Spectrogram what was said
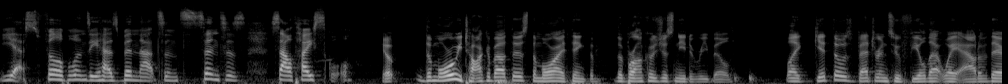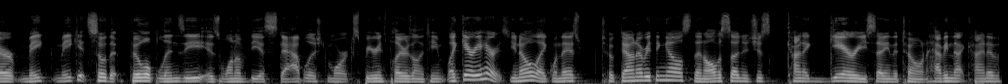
Yes, Philip Lindsay has been that since since his South High School. Yep. The more we talk about this, the more I think the, the Broncos just need to rebuild. Like get those veterans who feel that way out of there. Make make it so that Philip Lindsay is one of the established, more experienced players on the team. Like Gary Harris, you know, like when they just took down everything else, then all of a sudden it's just kind of Gary setting the tone, having that kind of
